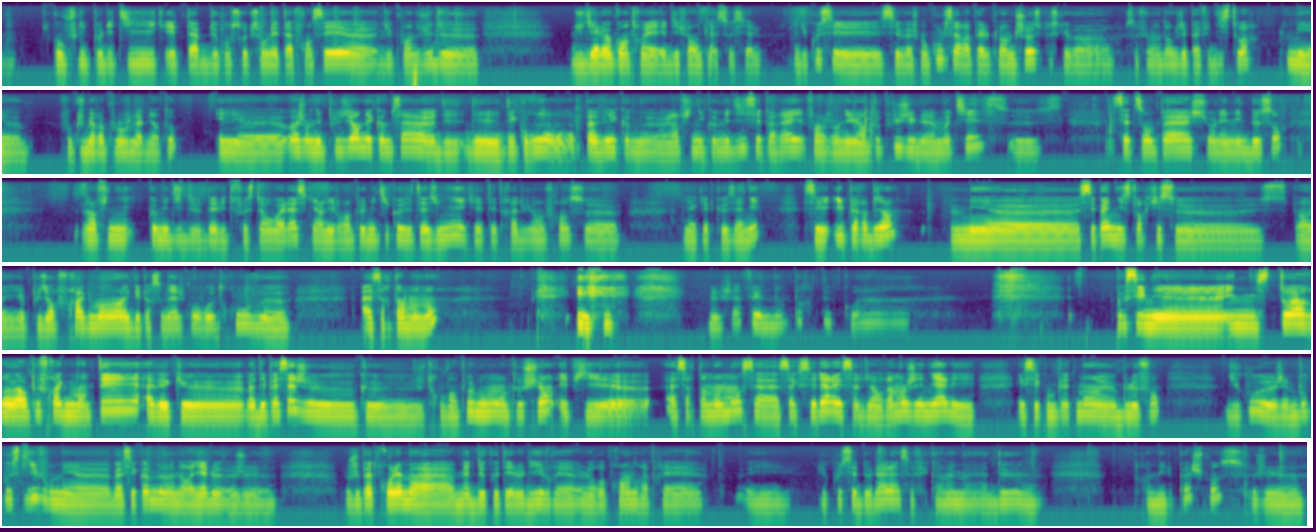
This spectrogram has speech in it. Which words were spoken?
conflits politiques, étapes de construction de l'État français euh, du point de vue de, du dialogue entre les différentes classes sociales. Et du coup, c'est vachement cool, ça rappelle plein de choses parce que bah, ça fait longtemps que j'ai pas fait d'histoire, mais euh, faut que je m'y replonge là bientôt. Et euh, ouais, j'en ai plusieurs des comme ça, euh, des, des, des gros pavés comme euh, l'Infini Comédie, c'est pareil. Enfin, j'en ai eu un peu plus, j'ai lu la moitié, ce- 700 pages sur les 1200. L'Infini Comédie de David Foster Wallace, qui est un livre un peu mythique aux États-Unis et qui a été traduit en France il y a quelques années. C'est hyper bien, mais euh, c'est pas une histoire qui se. il y a plusieurs fragments avec des personnages qu'on retrouve euh, à certains moments. Et le chat fait n'importe quoi. Donc c'est une, euh, une histoire un peu fragmentée avec bah, des passages que je trouve un peu longs, un peu chiants. Et puis à certains moments ça s'accélère et ça devient vraiment génial et, c'est complètement bluffant. Du coup euh, j'aime beaucoup ce livre mais euh, bah, c'est comme euh, Noriel, je j'ai pas de problème à mettre de côté le livre et le reprendre après. Et du coup ces deux-là, là, ça fait quand même à deux... euh, 3000 pages je pense, je...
